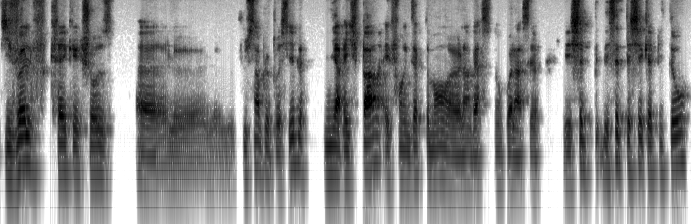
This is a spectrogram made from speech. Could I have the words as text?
qui veulent créer quelque chose le, le, plus simple possible, n'y arrivent pas et font exactement l'inverse. Donc voilà, les, les sept péchés capitaux,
